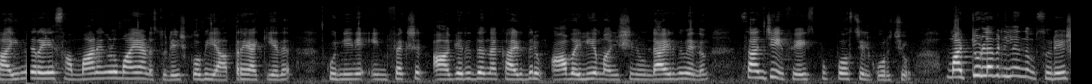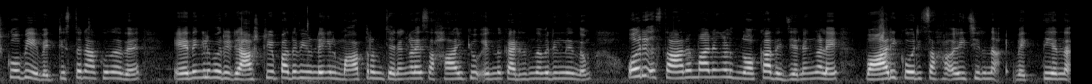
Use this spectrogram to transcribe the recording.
കൈനിറയെ സമ്മാനങ്ങളുമായാണ് സുരേഷ് ഗോപി യാത്രയാക്കിയത്. കുഞ്ഞിന് ഇൻഫെക്ഷൻ ആകരുതെന്ന കരുതലും ആ വലിയ മനുഷ്യനുണ്ടായിരുന്നുവെന്നും സഞ്ജയ് ഫേസ്ബുക്ക് പോസ്റ്റിൽ കുറിച്ചു. മറ്റുള്ളവരിൽ നിന്നും സുരേഷ് ഗോപിയെ വ്യത്യസ്തനാക്കുന്നത് ഏതെങ്കിലും ഒരു രാഷ്ട്രീയ പദവി ഉണ്ടെങ്കിൽ മാത്രം ജനങ്ങളെ സഹായിക്കൂ എന്ന് കരുതുന്നവരിൽ നിന്നും ഒരു സ്ഥാനമാനങ്ങളും നോക്കാതെ ജനങ്ങളെ വാരിക്കോരി സഹായിച്ചിരുന്ന വ്യക്തിയെന്ന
